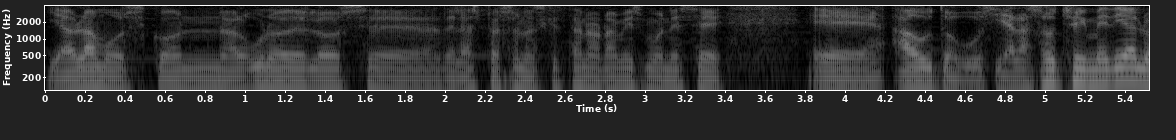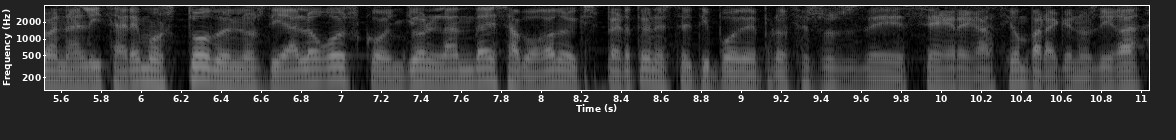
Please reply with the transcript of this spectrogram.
y hablamos con alguno de, los, eh, de las personas que están ahora mismo en ese eh, autobús. Y a las ocho y media lo analizaremos todo en los diálogos con John Landa, es abogado experto en este tipo de procesos de segregación, para que nos diga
